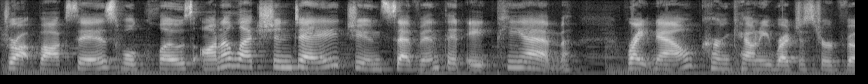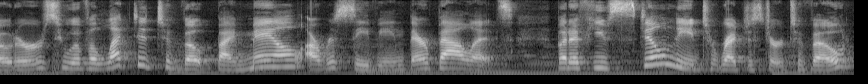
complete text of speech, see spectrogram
Drop boxes will close on Election Day, June 7th at 8 p.m. Right now, Kern County registered voters who have elected to vote by mail are receiving their ballots. But if you still need to register to vote,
